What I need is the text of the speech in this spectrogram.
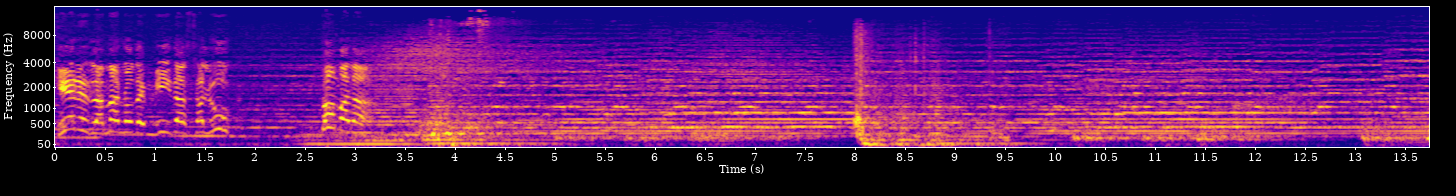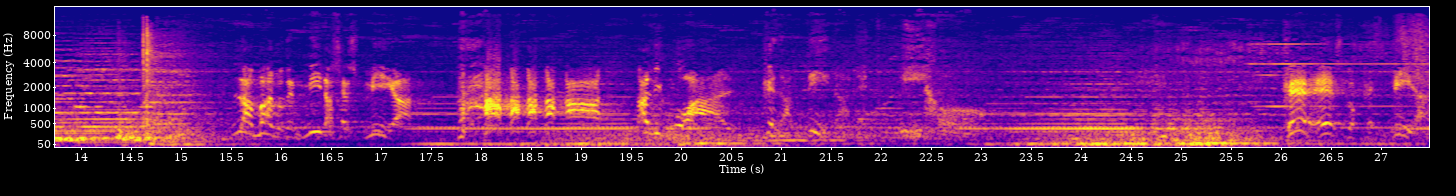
¿Quieres la mano de Midas, Salud? ¡Tómala! La mano de Midas es mía. Al igual que la vida de tu hijo. ¿Qué es lo que esperas?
